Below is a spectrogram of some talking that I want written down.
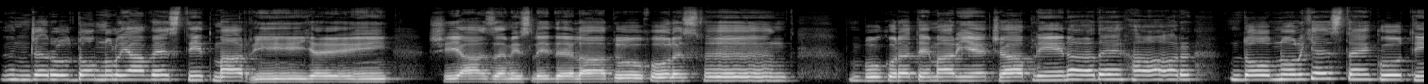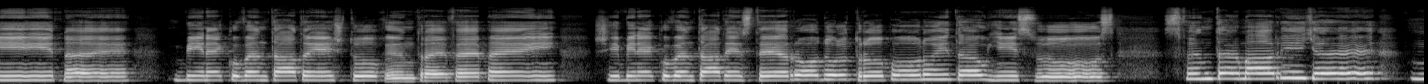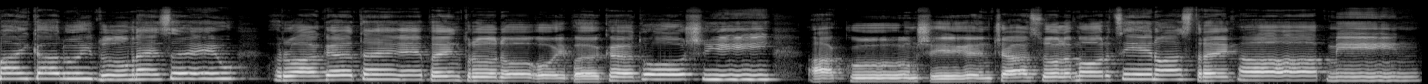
Îngerul Domnului a vestit Mariei și a zămislit de la Duhul Sfânt. Bucură-te, Marie, cea plină de har, Domnul este cu tine. Binecuvântată ești tu între femei și binecuvântat este rodul trupului tău, Iisus. Sfântă Marie, Maica lui Dumnezeu, roagă-te pentru noi păcătoși, acum și în ceasul morții noastre. Amin.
